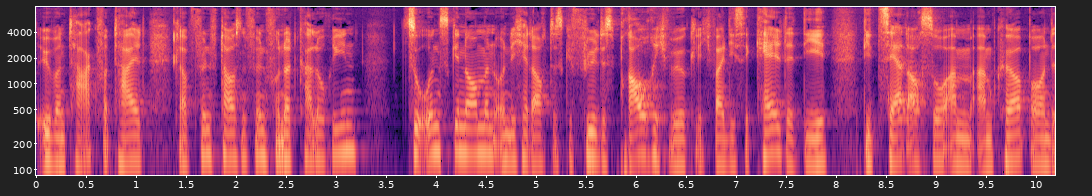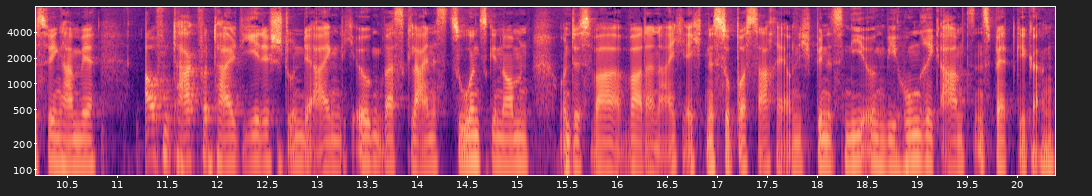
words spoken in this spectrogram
über den Tag verteilt, ich glaube, 5500 Kalorien zu uns genommen und ich hätte auch das Gefühl, das brauche ich wirklich, weil diese Kälte, die, die zerrt auch so am, am Körper und deswegen haben wir auf den Tag verteilt jede Stunde eigentlich irgendwas Kleines zu uns genommen und das war, war dann eigentlich echt eine super Sache und ich bin jetzt nie irgendwie hungrig abends ins Bett gegangen.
